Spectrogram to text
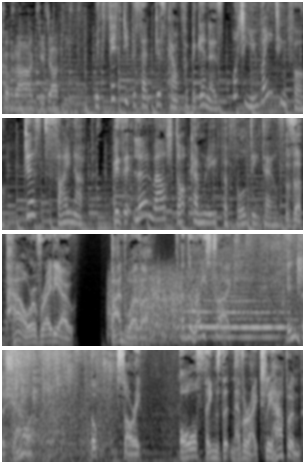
Cymraeg gyda fi. With 50% discount for beginners, what are you waiting for? Just sign up. Visit learnwelsh.com for full details. The power of radio. Bad weather. At the racetrack. In the shower. Oh, sorry. All things that never actually happened.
